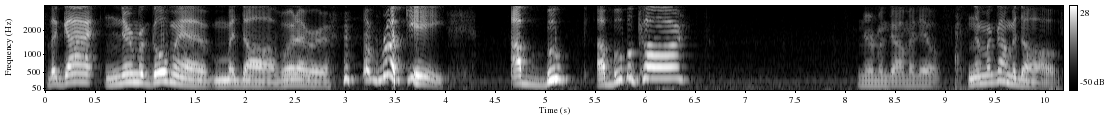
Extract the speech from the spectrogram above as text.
the guy Nurmagomedov whatever, a rookie Abu Abubakar Nurmagomedov. Nurmagomedov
